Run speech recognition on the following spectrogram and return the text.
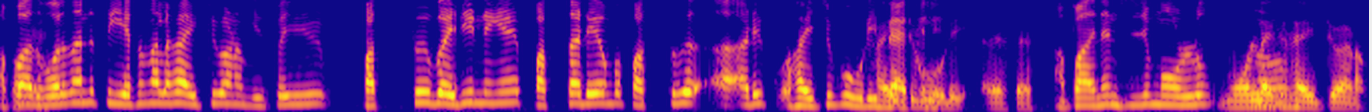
അപ്പൊ അതുപോലെ തന്നെ തിയേറ്റർ നല്ല ഹൈറ്റ് വേണം. ഇപ്പൊ ഈ പത്ത് വരി ഉണ്ടെങ്കിൽ പത്ത് അടി ആകുമ്പോൾ പത്ത് അടി ഹൈറ്റ് കൂടി. കൂടി. അപ്പൊ അതിനനുസരിച്ച് മുകളിലും മുകളിലേക്ക് ഹൈറ്റ് വേണം.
